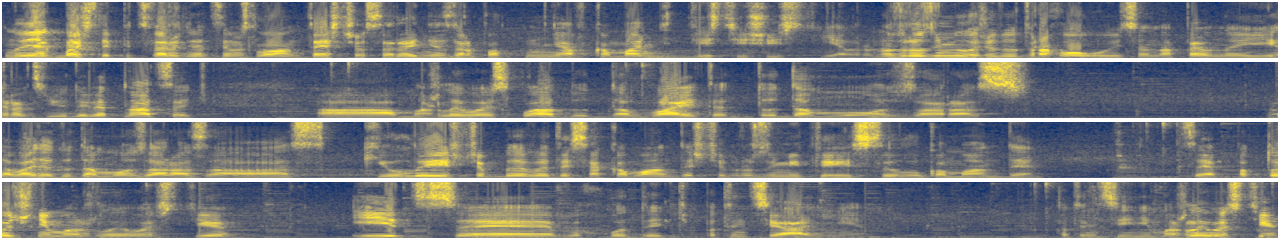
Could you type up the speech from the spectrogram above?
Ну, як бачите, підтвердження цим словам те, що середня зарплатня в команді 206 євро. Ну, зрозуміло, що тут враховується, напевно, і гравців 19, а можливо і складу. Давайте додамо зараз. Давайте додамо зараз а, скіли, щоб дивитися команди, щоб розуміти силу команди. Це поточні можливості. І це виходить потенціальні потенційні можливості.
